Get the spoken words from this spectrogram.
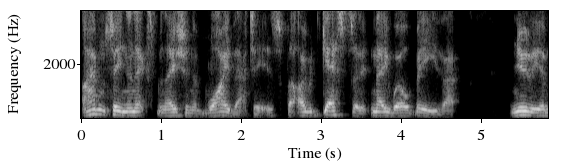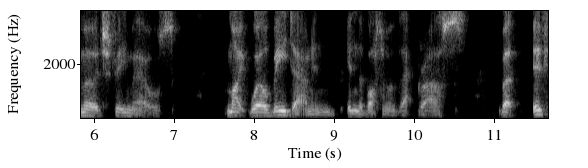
I haven't seen an explanation of why that is, but I would guess that it may well be that newly emerged females might well be down in, in the bottom of that grass. But if,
